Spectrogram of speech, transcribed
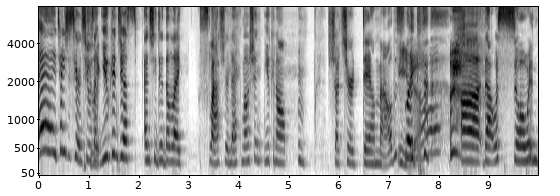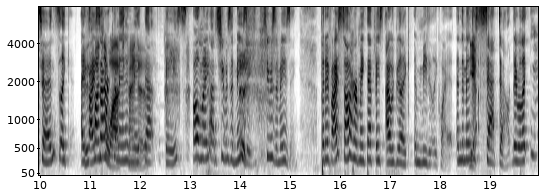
"Hey, Tayshia's here." And she was like, like- "You can just," and she did the like slash your neck motion. You can all mm, shut your damn mouths. Like, uh, that was so intense. Like, if I saw her watch, come in and make of. that face, oh my god, she was amazing. She was amazing. But if I saw her make that face, I would be like immediately quiet. And the men Yeah. just sat down. They were like. "Mm."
